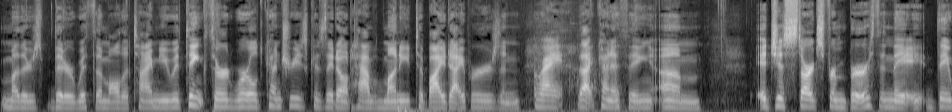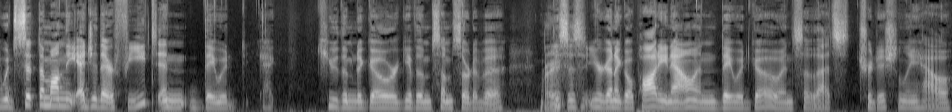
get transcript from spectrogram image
mothers that are with them all the time. You would think third world countries because they don't have money to buy diapers and Right. that kind of thing. Um, it just starts from birth, and they they would sit them on the edge of their feet, and they would cue them to go or give them some sort of a Right. this is you're going to go potty now, and they would go, and so that's traditionally how,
